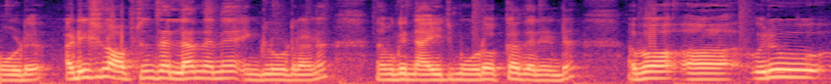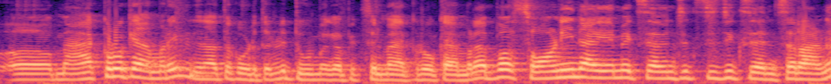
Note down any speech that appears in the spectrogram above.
mode additional options എല്ലാം തന്നെ ഇൻക്ലൂഡഡ് ആണ്. നമുക്ക് നൈറ്റ് മോഡൊക്കെ ഉണ്ട് അപ്പോൾ ഒരു മാക്രോ ക്യാമറയും ഇതിനകത്ത് കൊടുത്തിട്ടുണ്ട്. ടു മെഗാ പിക്സൽ മാക്രോ ക്യാമറ അപ്പോൾ സോണീന്റെ I M X seven sixty six സെൻസറാണ്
